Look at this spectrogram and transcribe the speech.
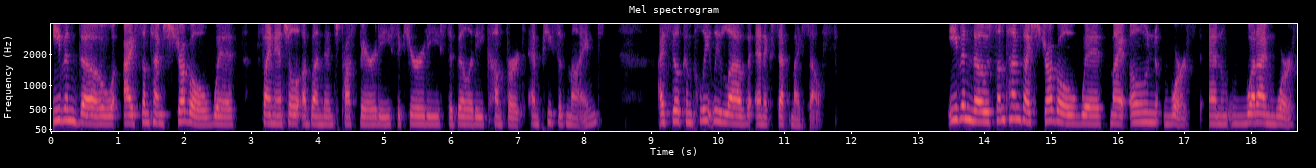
even though I sometimes struggle with financial abundance, prosperity, security, stability, comfort, and peace of mind, I still completely love and accept myself even though sometimes I struggle with my own worth and what I'm worth,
